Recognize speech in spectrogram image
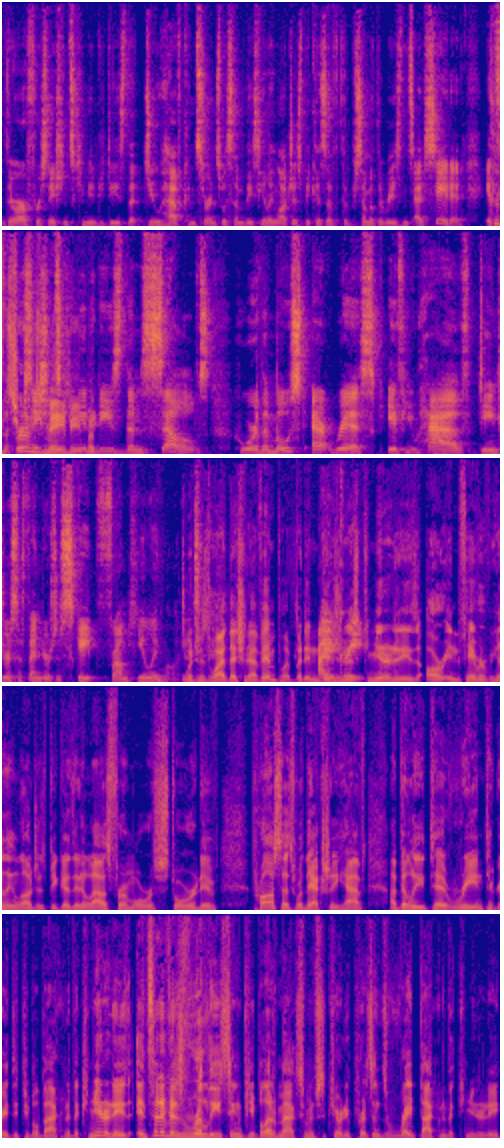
there are First Nations communities that do have concerns with some of these healing lodges because of the, some of the reasons I've stated. It's the First Nations maybe, communities themselves who are the most at risk if you have dangerous offenders escape from healing lodges. Which is why they should have input. But indigenous communities are in favor of healing lodges because it allows for a more restorative process where they actually have ability to reintegrate these people back into the communities instead of just releasing people out of maximum security prisons right back into the community,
